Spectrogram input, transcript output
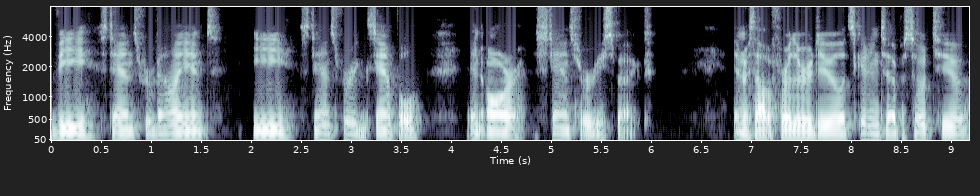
V stands for valiant, E stands for example, and R stands for respect. And without further ado, let's get into episode two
